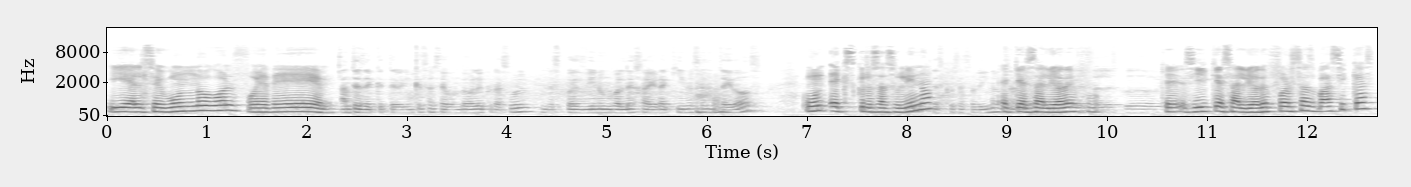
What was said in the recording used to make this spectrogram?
Y el segundo gol fue de Antes de que te brinques al segundo gol de Cruz Azul, después vino un gol de Javier Aquino 72, un ex Cruz Azulino es Cruz Azulino. eh, que salió de que sí que salió de fuerzas básicas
